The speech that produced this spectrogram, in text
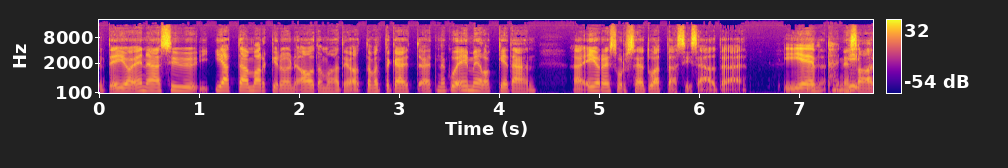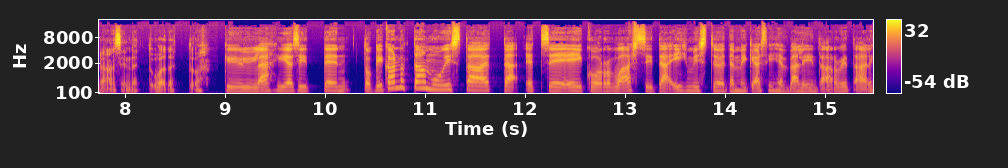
että ei ole enää syy jättää markkinoinnin automaatio ottamatta käyttöön, että no kun ei meillä ole ketään, ei ole resursseja tuottaa sisältöä, Jep. ne saadaan sinne tuotettua. Kyllä, ja sitten toki kannattaa muistaa, että, että se ei korvaa sitä ihmistyötä, mikä siihen väliin tarvitaan. Eli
